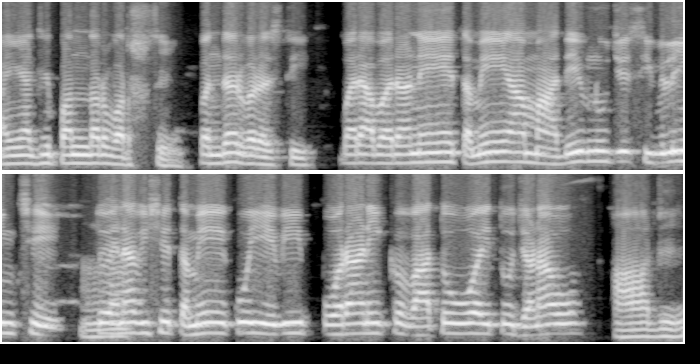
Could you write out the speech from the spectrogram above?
અહીંયાથી પંદર વર્ષથી. પંદર વર્ષથી. બરાબર. અને તમે આ મહાદેવનું જે શિવલિંગ છે તો એના વિશે તમે કોઈ એવી પૌરાણિક વાતો હોય તો જણાવો. હાજી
